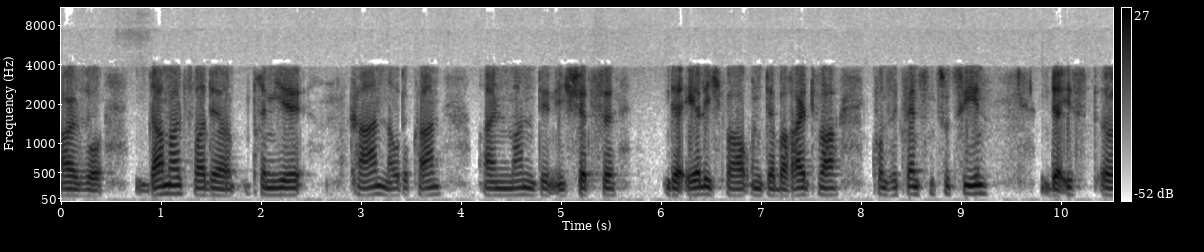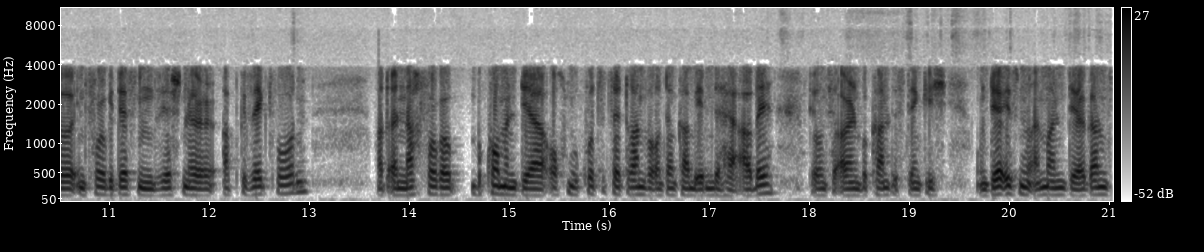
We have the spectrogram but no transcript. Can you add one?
Also damals war der Premier Khan, Naoto Khan, ein Mann, den ich schätze, der ehrlich war und der bereit war, Konsequenzen zu ziehen. Der ist äh, infolgedessen sehr schnell abgesägt worden hat einen Nachfolger bekommen, der auch nur kurze Zeit dran war und dann kam eben der Herr Abe, der uns allen bekannt ist, denke ich. Und der ist nun ein Mann, der ganz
